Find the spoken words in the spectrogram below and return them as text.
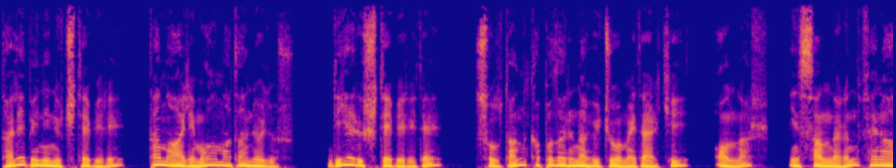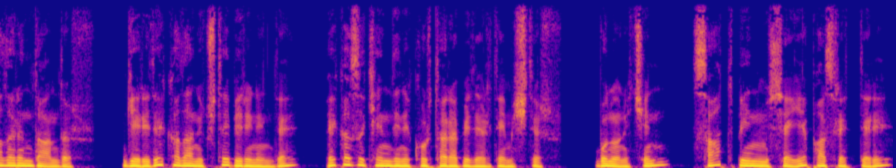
talebenin üçte biri tam alim olmadan ölür. Diğer üçte biri de sultan kapılarına hücum eder ki onlar insanların fenalarındandır. Geride kalan üçte birinin de pek azı kendini kurtarabilir demiştir. Bunun için Sa'd bin Müseyyep Hazretleri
